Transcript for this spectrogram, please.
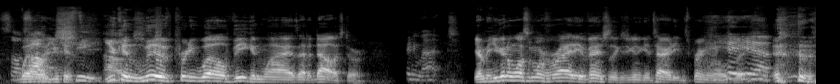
So well How you can cheap- you how can cheap. live pretty well vegan wise at a dollar store. Pretty much. Yeah, I mean you're gonna want some more variety eventually because you're gonna get tired of eating spring rolls. But Yeah. And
